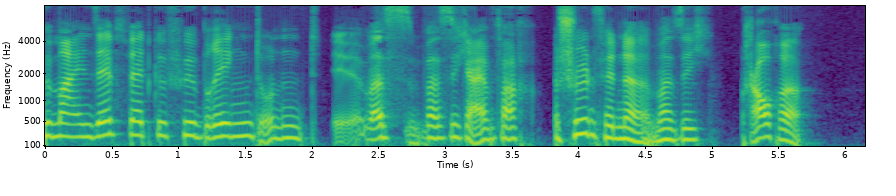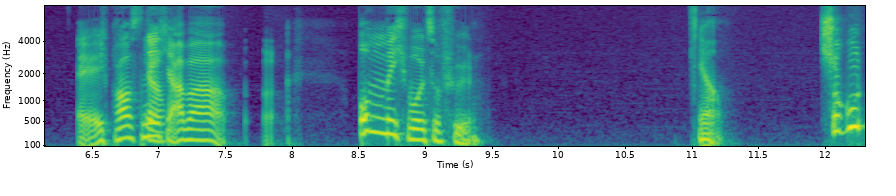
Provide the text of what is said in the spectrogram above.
für mein Selbstwertgefühl bringt und äh, was, was ich einfach schön finde, was ich brauche. Äh, Ich brauche es nicht, Ja. aber äh, um mich wohlzufühlen. Ja, Ist schon gut.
